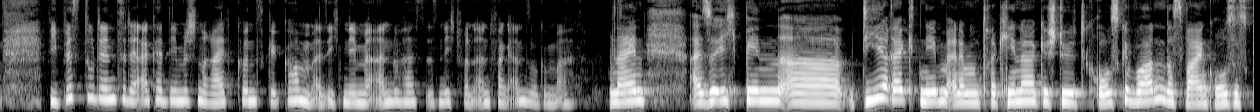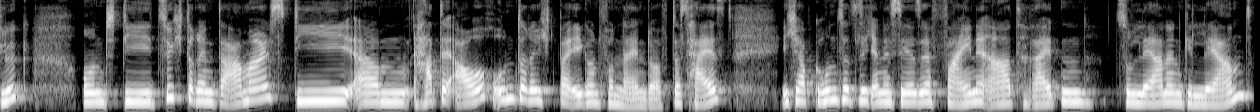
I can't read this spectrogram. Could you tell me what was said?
Wie bist du denn zu der akademischen Reitkunst gekommen? Also ich nehme an, du hast es nicht von Anfang an so gemacht. Nein, also ich bin äh, direkt neben einem Trakehner-Gestüt groß geworden. Das war ein großes Glück. Und die Züchterin damals, die ähm, hatte auch Unterricht bei Egon von Neindorf. Das heißt, ich habe grundsätzlich eine sehr, sehr feine Art Reiten zu lernen gelernt.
